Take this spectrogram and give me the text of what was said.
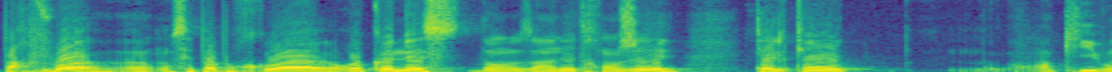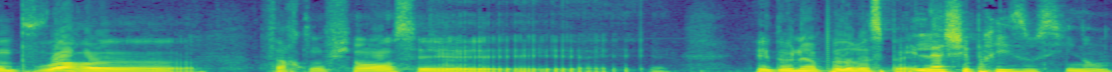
parfois, euh, on ne sait pas pourquoi, reconnaissent dans un étranger quelqu'un en qui ils vont pouvoir faire confiance et, et, donner un peu de respect. lâcher prise aussi, non?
